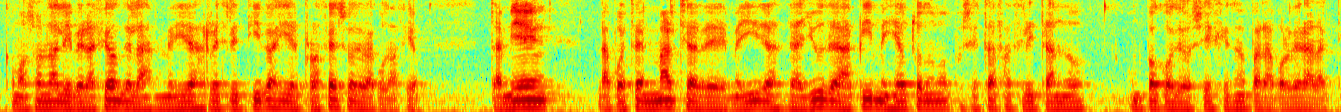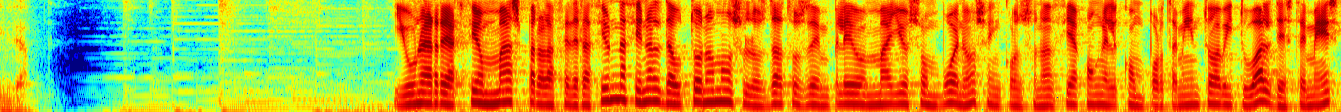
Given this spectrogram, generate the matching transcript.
como son la liberación de las medidas restrictivas y el proceso de vacunación. También la puesta en marcha de medidas de ayuda a pymes y autónomos pues está facilitando un poco de oxígeno para volver a la actividad. Y una reacción más para la Federación Nacional de Autónomos, los datos de empleo en mayo son buenos en consonancia con el comportamiento habitual de este mes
